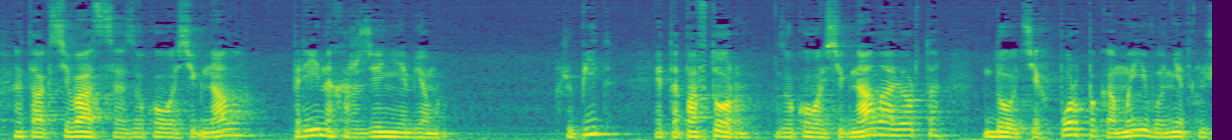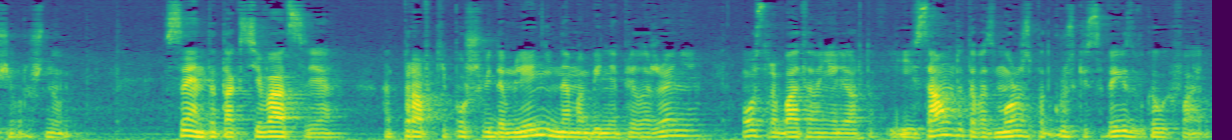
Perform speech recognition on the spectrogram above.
– это активация звукового сигнала при нахождении объема. Repeat Это повтор звукового сигнала алерта до тех пор, пока мы его не отключим вручную. Send – это активация отправки push-уведомлений на мобильное приложение о срабатывании алертов. И Sound – это возможность подгрузки своих звуковых файлов.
